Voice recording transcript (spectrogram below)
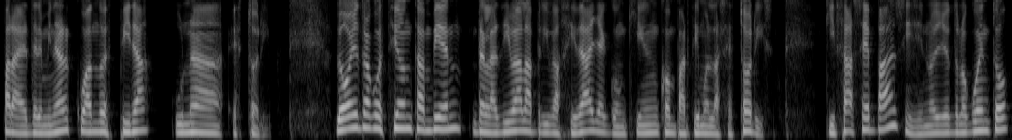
para determinar cuándo expira una story. Luego hay otra cuestión también relativa a la privacidad y a con quién compartimos las stories. Quizás sepas, y si no yo te lo cuento,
